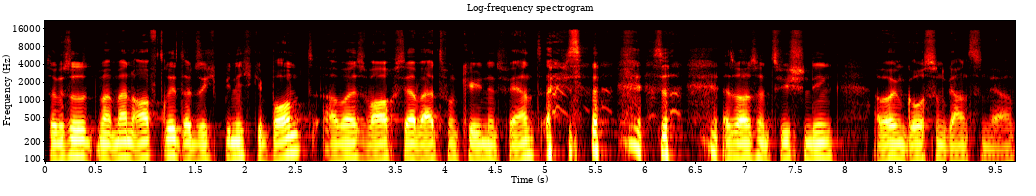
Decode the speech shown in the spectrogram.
sagen wir so, mein, mein Auftritt, also ich bin nicht gebombt, aber es war auch sehr weit von Killen entfernt. Also, also, es war so ein Zwischending, aber im Großen und Ganzen, ja,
